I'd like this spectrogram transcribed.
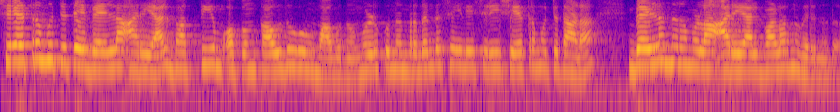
ക്ഷേത്രമുറ്റത്തെ വെള്ള അരയാൽ ഭക്തിയും ഒപ്പം കൗതുകവുമാകുന്നു. മുഴക്കുന്ന മൃദംഗശൈലേശ്വരി ക്ഷേത്രമുറ്റത്താണ് വെള്ള നിറമുള്ള അരയാൽ വളർന്നു വരുന്നത്.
